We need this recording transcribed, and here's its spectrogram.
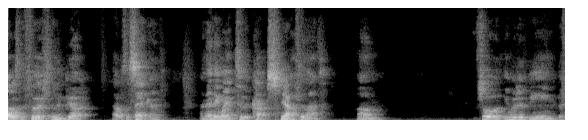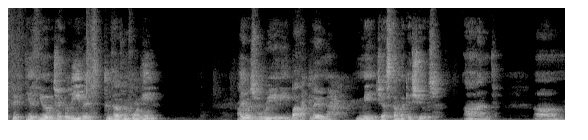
was the first Olympia, that was the second, and then they went to the cups Yeah. after that. Um, so it would have been the 50th year, which I believe is 2014. I was really battling major stomach issues and um,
